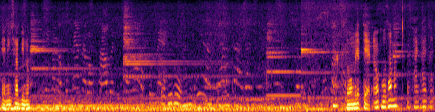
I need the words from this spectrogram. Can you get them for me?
แผนนี้ชัดอยู่เนาะ ระวังมันจะแตก เอาโทรศัพท์มาถ่ายถ่ายถ่าย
